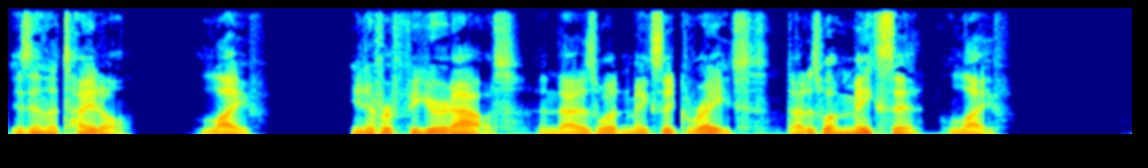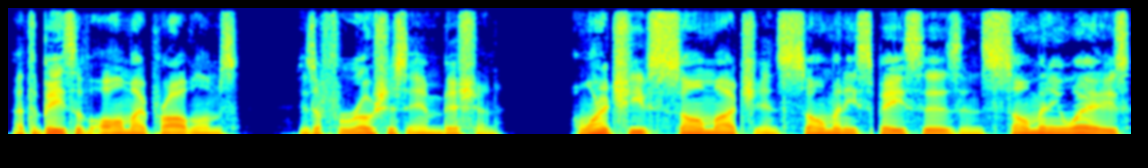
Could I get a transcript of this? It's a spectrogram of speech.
is in the title life. You never figure it out, and that is what makes it great. That is what makes it life. At the base of all my problems is a ferocious ambition. I want to achieve so much in so many spaces in so many ways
